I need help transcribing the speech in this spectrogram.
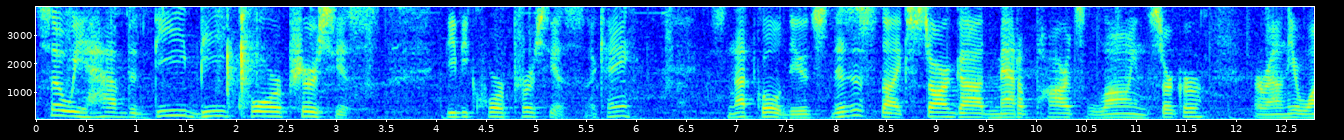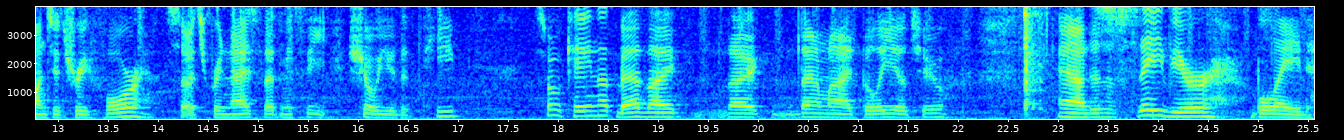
So we have the DB Core Perseus. DB Core Perseus, okay? Not gold, dudes. This is like Star God metal parts long in the circle. Around here, one, two, three, four. So it's pretty nice. Let me see, show you the teeth. It's okay, not bad, like like Dynamite Belio too. And this is Savior blade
